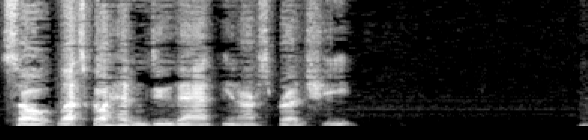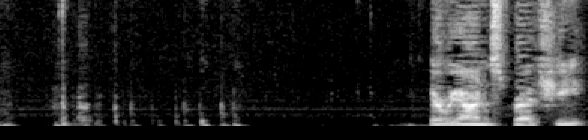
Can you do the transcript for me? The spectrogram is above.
so let's go ahead and do that in our spreadsheet. Here we are in the spreadsheet.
